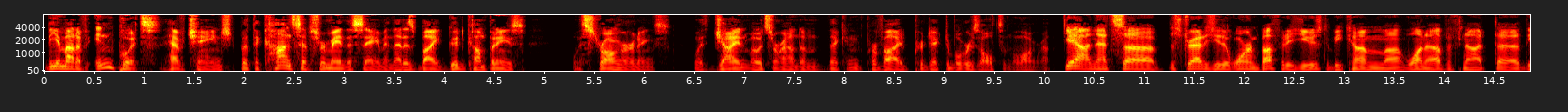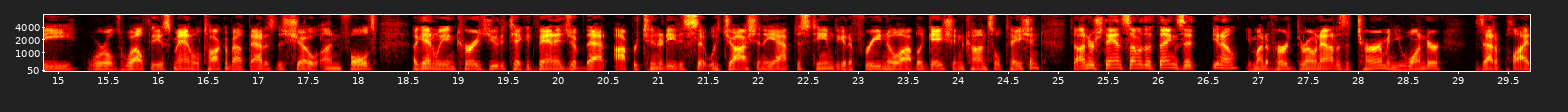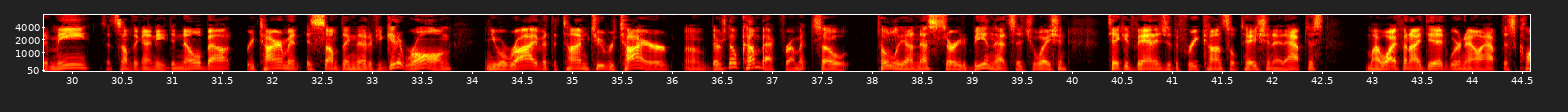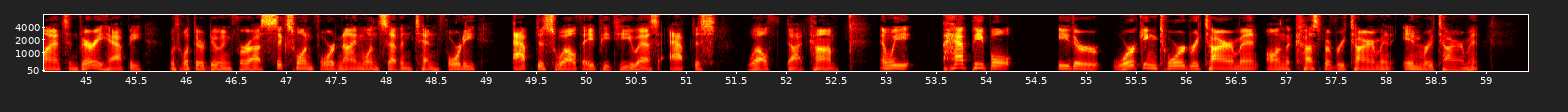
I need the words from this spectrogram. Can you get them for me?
The amount of inputs have changed, but the concepts remain the same. And that is by good companies with strong earnings with giant moats around them that can provide predictable results in the long run. Yeah, and that's uh, the strategy that Warren Buffett has used to become uh, one of, if not uh, the world's wealthiest man. We'll talk about that as the show unfolds. Again, we encourage you to take advantage of that opportunity to sit with Josh and the Aptus team to get a free, no obligation consultation to understand some of the things that you know you might have heard thrown out as a term, and you wonder. Does that apply to me? Is that something I need to know about? Retirement is something that if you get it wrong, and you arrive at the time to retire, um, there's no comeback from it. So totally unnecessary to be in that situation. Take advantage of the free consultation at Aptus. My wife and I did. We're now Aptus clients and very happy with what they're doing for us. 614 917 1040, Aptus Wealth, A P T U S, aptuswealth.com. And we have people either working toward retirement, on the cusp of retirement, in retirement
